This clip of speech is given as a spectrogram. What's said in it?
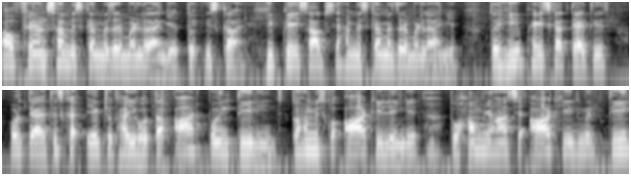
अब फ्रेंड्स, हम इसका मेज़रमेंट लगाएँगे। तो इसका हिप के हिसाब से हम इसका मेज़रमेंट लगाएँगे। तो हिप है इसका तैंतीस और तैंतीस का एक चौथाई होता आठ पॉइंट तीन इंच तो हम इसको आठ ही लेंगे। तो हम यहाँ से आठ इंच में तीन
